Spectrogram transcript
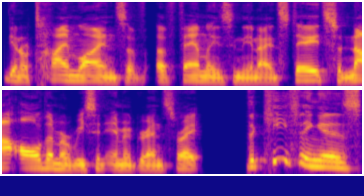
you know timelines of of families in the United States, so not all of them are recent immigrants, right? The key thing is,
